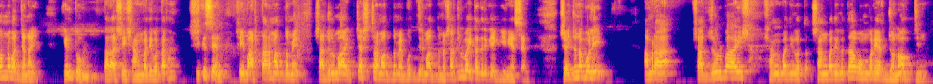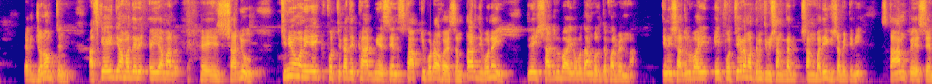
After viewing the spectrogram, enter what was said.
ধন্যবাদ জানাই। কিন্তু তারা সেই সাংবাদিকতা শিখেছেন, সেই বার্তার মাধ্যমে, সাজুল ভাই চেষ্টার মাধ্যমে, বুদ্ধির মাধ্যমে সাজুল ভাই তাদেরকে এগিয়ে নিয়েছেন। সেই জন্য বলি, আমরা সাজুল ভাই সাংবাদিকতা সাংবাদিকতা অঙ্গনে এক জনক তিনি, এক জনক তিনি। আজকে এই যে আমাদের এই আমার এই সাজু, তিনিও মানে এই পত্রিকাতে কার্ড নিয়েছেন স্টাফ রিপোর্টার হয়েছেন, তার জীবনেই তিনি এই সাজুল ভাই অবদান বলতে পারবেন না। তিনি সাজুল ভাই, এই পত্রিকার মাধ্যমে তিনি সাংবাদিক হিসাবে তিনি স্থান পেয়েছেন,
